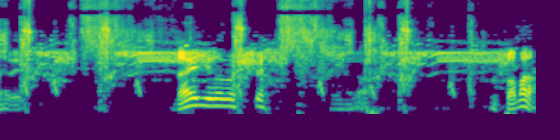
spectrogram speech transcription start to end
Nevím. Najdi level 6. Flamana.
